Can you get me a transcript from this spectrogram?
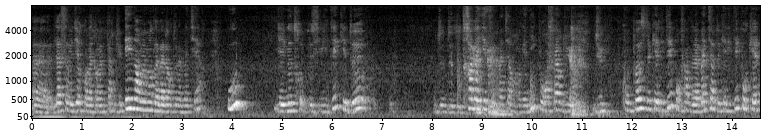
là, ça veut dire qu'on a quand même perdu énormément de la valeur de la matière. Ou il y a une autre possibilité qui est de, travailler cette matière organique pour en faire du, compost de qualité, pour en faire de la matière de qualité pour qu'elle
